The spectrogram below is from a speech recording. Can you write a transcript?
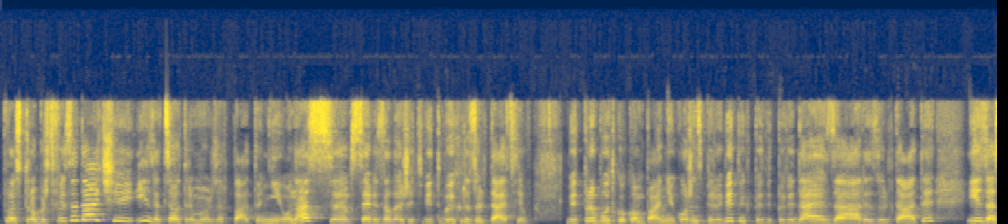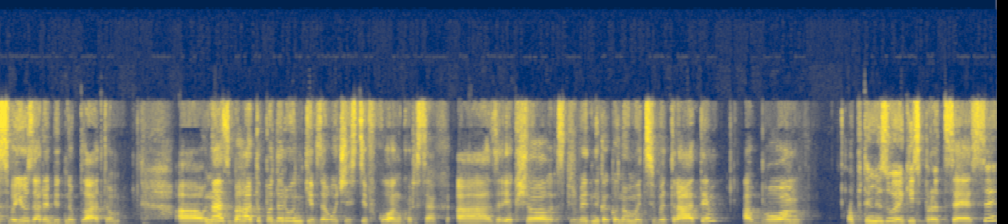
просто робиш свої задачі і за це отримуєш зарплату. Ні, у нас е, все залежить від твоїх результатів, від прибутку компанії. Кожен співробітник відповідає за результати і за свою заробітну плату. А, у нас багато подарунків за участі в конкурсах. А, якщо співробітник економить витрати або оптимізує якісь процеси,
